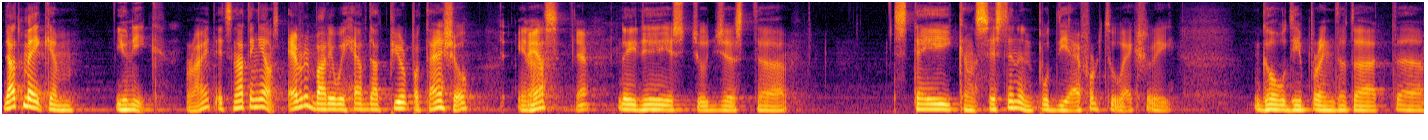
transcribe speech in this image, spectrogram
that make them unique right it's nothing else everybody we have that pure potential in yeah. us. Yeah. The idea is to just uh, stay consistent and put the effort to actually go deeper into that uh,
